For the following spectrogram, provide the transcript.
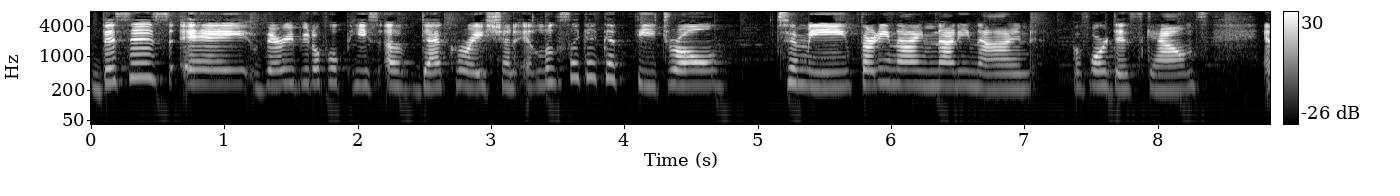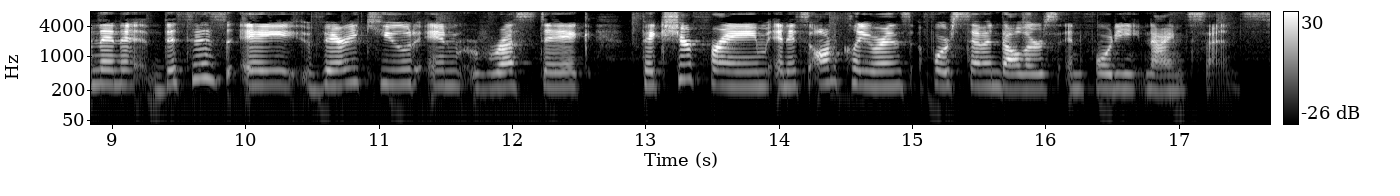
This is a very beautiful piece of decoration. It looks like a cathedral to me, $39.99 before discounts. And then this is a very cute and rustic picture frame and it's on clearance for $7.49.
